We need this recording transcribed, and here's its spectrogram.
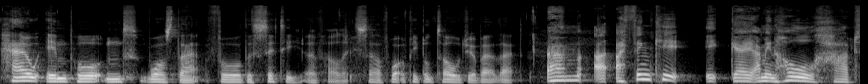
how important was that for the city of Hull itself? What have people told you about that? Um, I, I think it it gave. I mean, Hull had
